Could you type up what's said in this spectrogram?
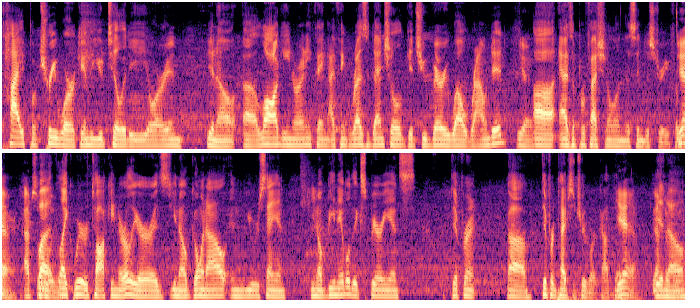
type of tree work in the utility or in you know uh, logging or anything i think residential gets you very well rounded Yeah. uh, as a professional in this industry yeah. there Absolutely. but like we were talking earlier is you know going out and you were saying you know being able to experience different uh, different types of tree work out there yeah. you know,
